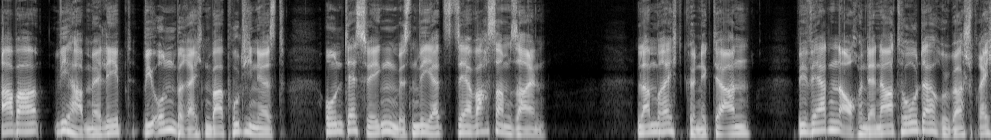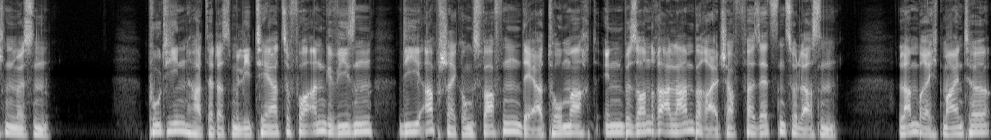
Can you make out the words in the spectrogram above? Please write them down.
Aber wir haben erlebt, wie unberechenbar Putin ist und deswegen müssen wir jetzt sehr wachsam sein. Lambrecht kündigte an, wir werden auch in der NATO darüber sprechen müssen. Putin hatte das Militär zuvor angewiesen, die Abschreckungswaffen der Atommacht in besondere Alarmbereitschaft versetzen zu lassen. Lambrecht meinte,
